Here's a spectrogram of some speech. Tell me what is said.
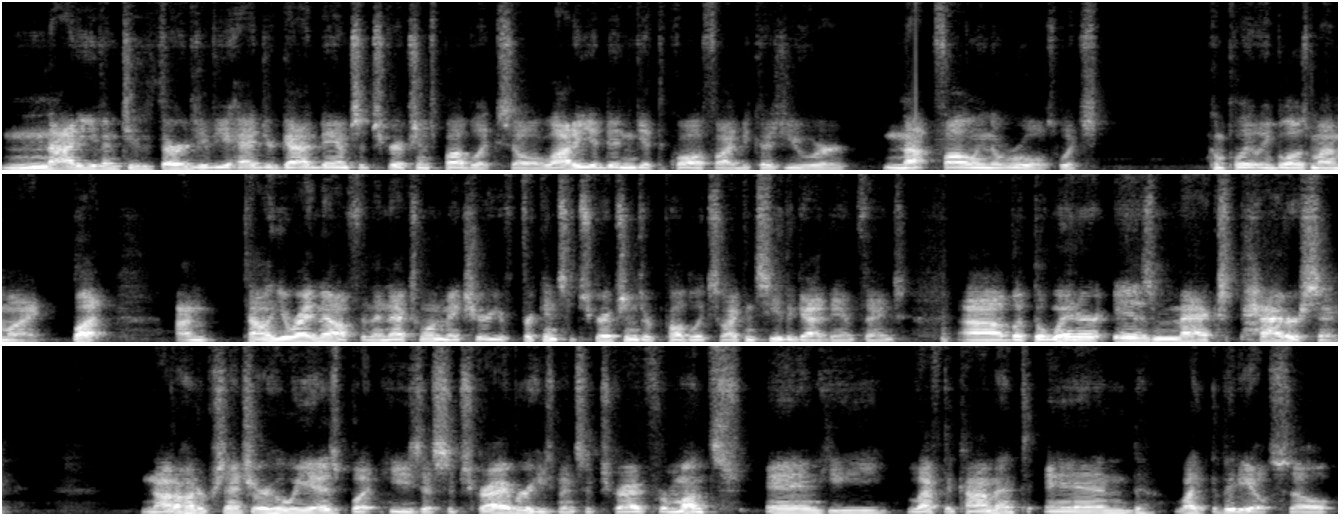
not even two thirds of you had your goddamn subscriptions public. So a lot of you didn't get to qualify because you were not following the rules, which completely blows my mind. But I'm telling you right now, for the next one, make sure your freaking subscriptions are public so I can see the goddamn things. Uh, but the winner is Max Patterson. Not 100% sure who he is, but he's a subscriber. He's been subscribed for months and he left a comment and liked the video. So,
